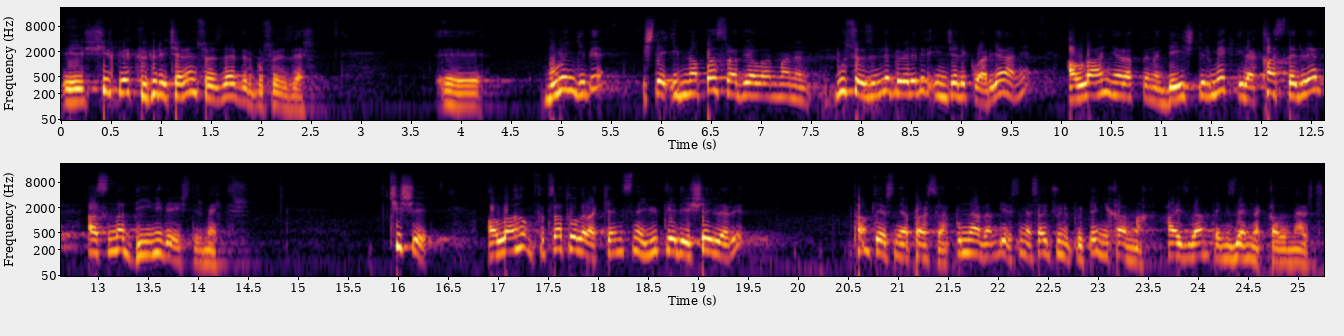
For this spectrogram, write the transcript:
e, şirk ve küfür içeren sözlerdir bu sözler. E, bunun gibi işte İbn Abbas radıyallahu bu sözünde böyle bir incelik var. Yani Allah'ın yarattığını değiştirmek ile kastedilen aslında dini değiştirmektir. Kişi Allah'ın fıtrat olarak kendisine yüklediği şeyleri tam tersini yaparsa, bunlardan birisi mesela cünüplükten yıkanmak, hayızdan temizlenmek kadınlar için.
